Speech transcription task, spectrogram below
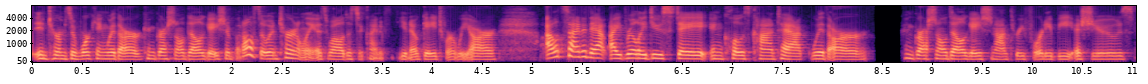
in terms of working with our congressional delegation, but also internally as well, just to kind of, you know, gauge where we are. Outside of that, I really do stay in close contact with our congressional delegation on 340B issues.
